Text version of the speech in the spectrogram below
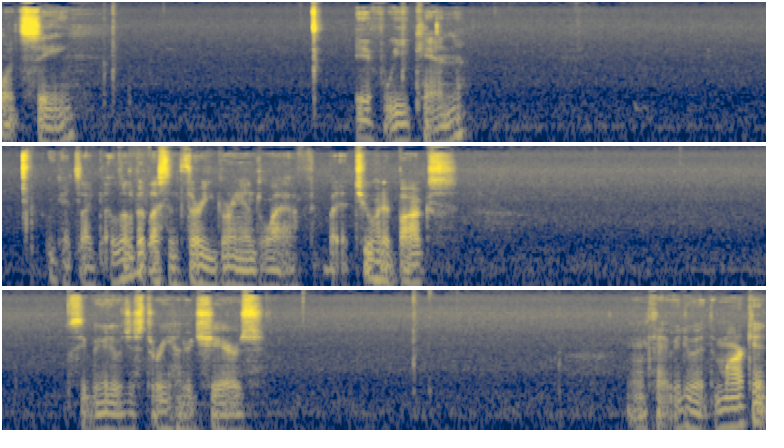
Let's see if we can. We get like a little bit less than 30 grand left, but at 200 bucks, see if we can do just 300 shares. Okay, we do it at the market.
